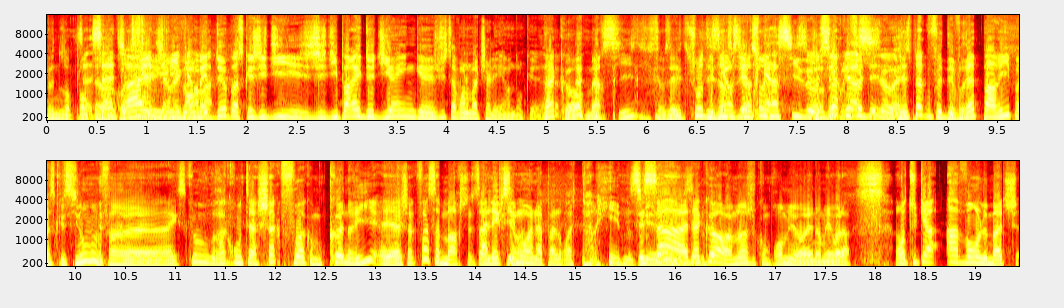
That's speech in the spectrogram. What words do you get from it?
va nous en planter ça un attire- contre- Ah, il va en mettre deux parce que j'ai dit, j'ai dit pareil de Dieng euh, juste avant le match aller. hein, donc, euh, D'accord, merci. Ça, Vous avez toujours des inspirations. un J'espère que, pris vous un faites des- ciseau, ouais. que vous faites des vrais paris parce que sinon, enfin, euh, avec ce que vous racontez à chaque fois comme connerie, et à chaque fois ça marche. ça Alex pire. et moi, on n'a pas le droit de parier. C'est ça, euh, ah, d'accord. Non, je comprends mieux. ouais, non, mais voilà. En tout cas, avant le match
